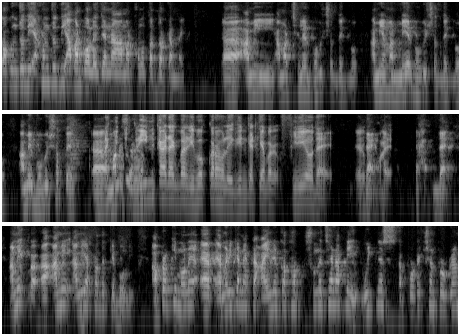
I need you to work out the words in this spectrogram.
তখন যদি, এখন যদি আবার বলে যে, না, আমার ক্ষমতার দরকার নাই। আমি আমার ছেলের ভবিষ্যৎ দেখব আমি আমার মেয়ের ভবিষ্যৎ দেখব আমি ভবিষ্যতে মানুষের গ্রিন কার্ড একবার রিভোক করা হলে গ্রিন কার্ড কি আবার ফিরিয়েও দেয়? এরকম হয়? দেয়। আমি আমি আমি আপনাদেরকে বলি আপনার কি মনে আমেরিকান একটা আইনের কথা শুনেছেন আপনি? উইটনেস প্রোটেকশন প্রোগ্রাম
